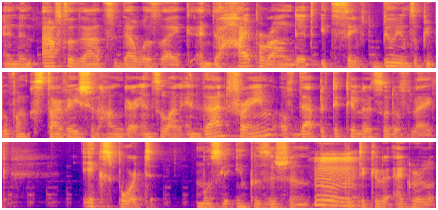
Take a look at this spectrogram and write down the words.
and then after that, that was like, and the hype around it, it saved billions of people from starvation, hunger, and so on. And that frame of that particular sort of like export, mostly imposition of a hmm. particular agri-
